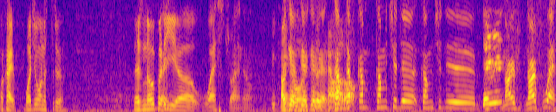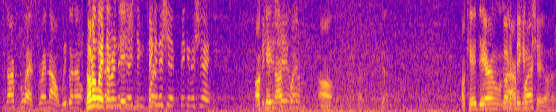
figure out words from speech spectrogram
Okay, what do you want us to do? There's nobody uh, west right now. We can't Okay, go okay, into okay, the okay. Come, come, come, come to the, come to the There is. north, northwest, northwest right now. We're gonna. No, no, wait, they're initiating. Big front- initiate, big initiate. Okay, big northwest. Oh, okay. Okay, they're on got big northwest. initiate on us.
